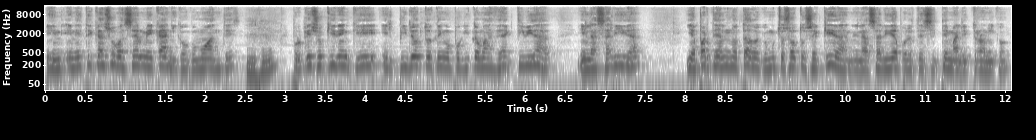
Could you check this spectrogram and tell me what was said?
En, en este caso va a ser mecánico como antes, porque ellos quieren que el piloto tenga un poquito más de actividad en la salida y aparte han notado que muchos autos se quedan en la salida por este sistema electrónico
